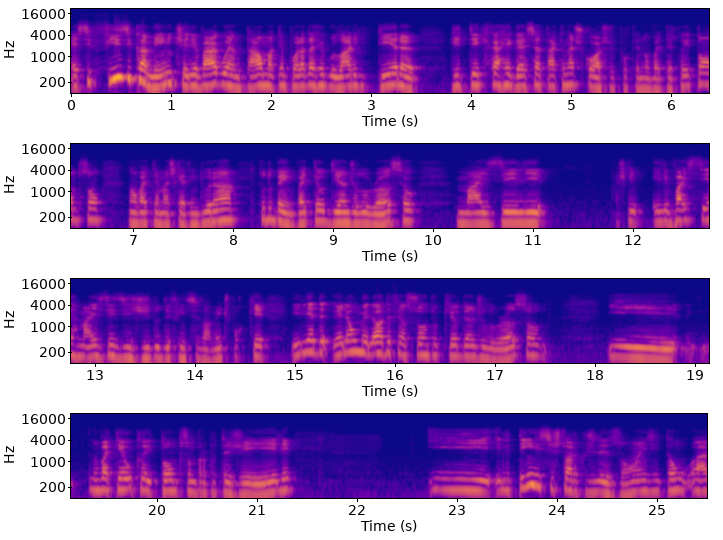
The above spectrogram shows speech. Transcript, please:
é se fisicamente ele vai aguentar uma temporada regular inteira de ter que carregar esse ataque nas costas, porque não vai ter Clay Thompson, não vai ter mais Kevin Durant, tudo bem, vai ter o D'Angelo Russell, mas ele acho que ele vai ser mais exigido defensivamente, porque ele é, ele é um melhor defensor do que o D'Angelo Russell e não vai ter o Clay Thompson para proteger ele. E ele tem esse histórico de lesões, então a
